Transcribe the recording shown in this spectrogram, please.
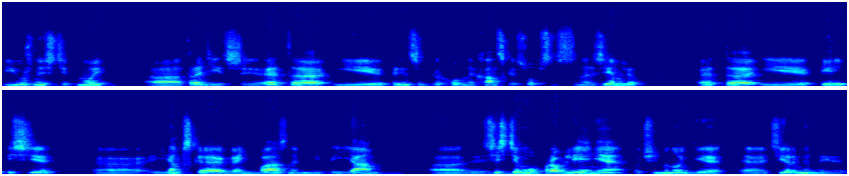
южной степной традиции. Это и принцип верховной ханской собственности на землю, это и переписи, э, ямская ганьба, знаменитый ям, Э, система управления, очень многие э, термины,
